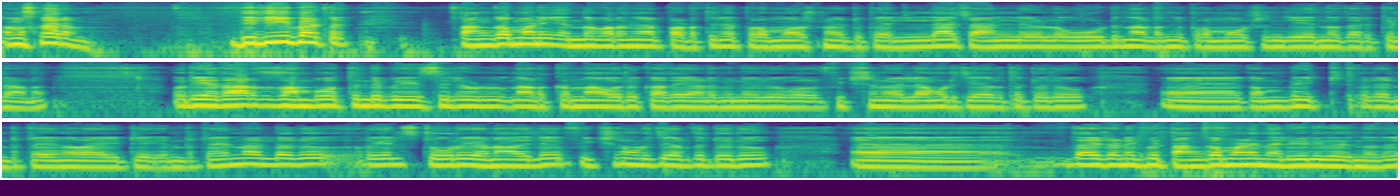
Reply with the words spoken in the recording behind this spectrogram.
നമസ്കാരം. ദിലീപേട്ടൻ തങ്കമണി എന്ന് പറഞ്ഞ പടത്തിന്റെ പ്രൊമോഷനായിട്ട് ഇപ്പോൾ എല്ലാ ചാനലുകളിലും ഓടി നടന്ന് പ്രൊമോഷൻ ചെയ്യുന്ന തിരക്കിലാണ്. ഒരു യഥാർത്ഥ സംഭവത്തിന്റെ ബേസിൽ നടക്കുന്ന ഒരു കഥയാണ്. പിന്നെ ഒരു ഫിക്ഷനും എല്ലാം കൂടി ചേർത്തിട്ടൊരു കംപ്ലീറ്റ് ഒരു എന്റർടൈനർ ആയിട്ട് എന്റർടൈനർ അല്ല ഒരു റിയൽ സ്റ്റോറിയാണ് അതിൽ ഫിക്ഷൻ കൂടി ചേർത്തിട്ടൊരു ഒരു ഇതായിട്ടാണ് ഇപ്പോൾ തങ്കമണി നിലവിൽ വരുന്നത്.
